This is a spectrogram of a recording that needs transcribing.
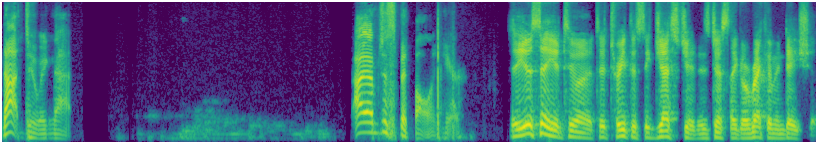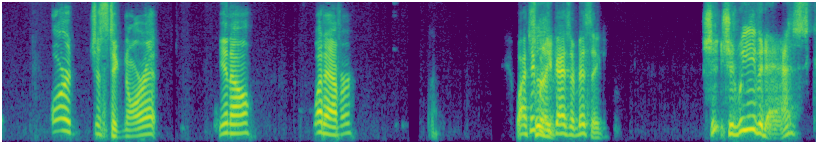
not doing that? I, am just spitballing here. So you're saying to uh, to treat the suggestion as just like a recommendation. Or just ignore it. You know, whatever. Well, I think So, what you guys are missing. Should should we even ask?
